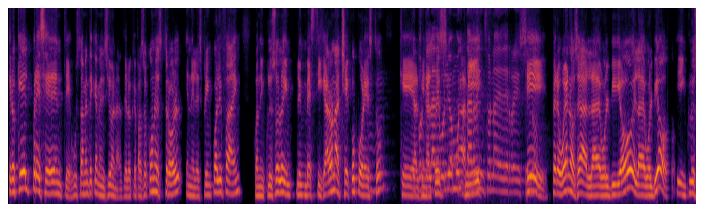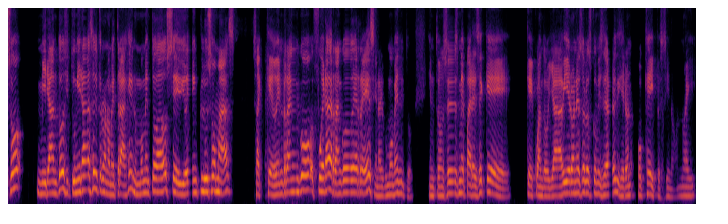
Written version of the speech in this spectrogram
creo que el precedente, justamente que mencionas, de lo que pasó con Stroll en el Spring Qualifying, cuando incluso lo, in- lo investigaron a Checo por esto, que, Que al porque final la pues, devolvió muy tarde mí- en zona de DRS. Sí, pero bueno, o sea, la devolvió y la devolvió. Incluso mirando, si tú miras el cronometraje, en un momento dado se dio incluso más, o sea, quedó en rango, fuera de rango de RS en algún momento. Entonces, me parece que, que cuando ya vieron eso los comisarios dijeron, ok, pues si no, no hay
